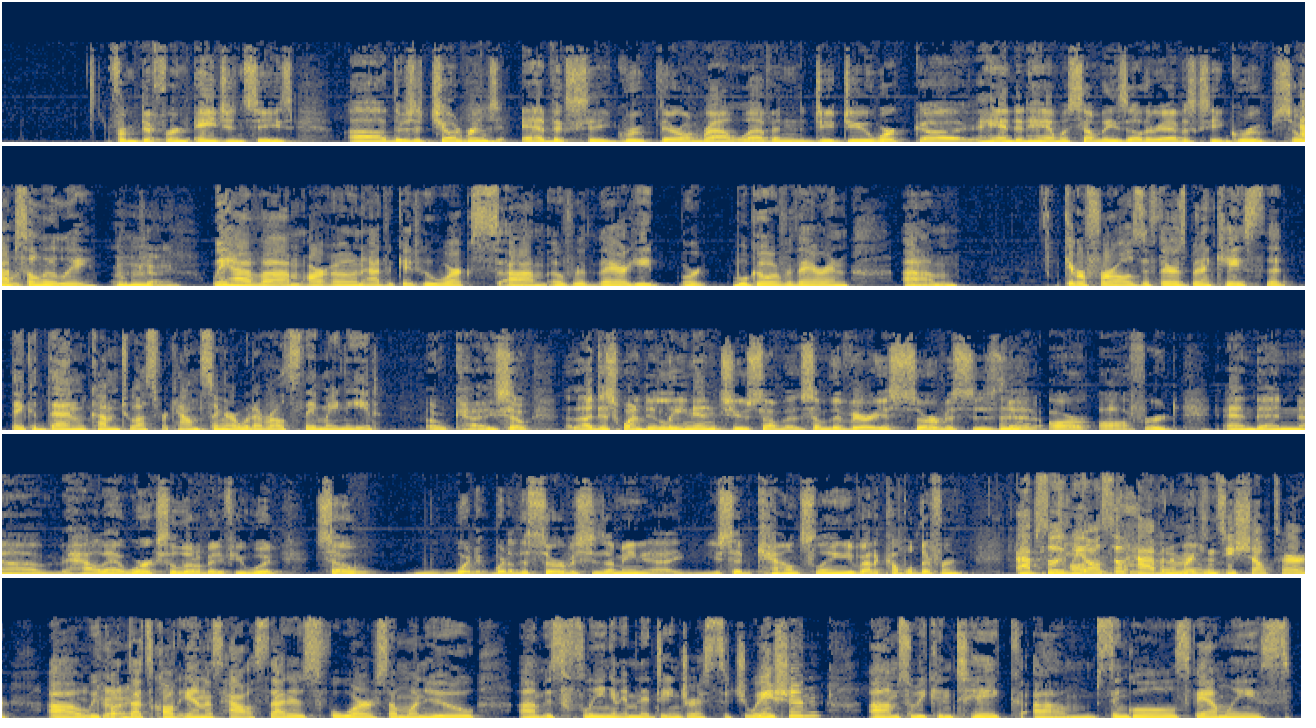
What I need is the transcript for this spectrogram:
from different agencies. Uh, there's a children's advocacy group there on Route 11. Do, do you work uh, hand in hand with some of these other advocacy groups? Or? Absolutely. Mhm. Okay. We have um, our own advocate who works um, over there. He or will go over there and um, get referrals if there's been a case that they could then come to us for counseling or whatever else they may need. Okay, so I just wanted to lean into some some of the various services Mm-hmm. that are offered, and then uh, how that works a little bit, if you would. So, what what are the services? I mean, uh, you said counseling. You've got a couple different. Absolutely. We also have an help me out emergency shelter. Uh, we Okay. call, that's called Anna's House. That is for someone who um, is fleeing an imminent dangerous situation. Um, so we can take um, singles, families.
